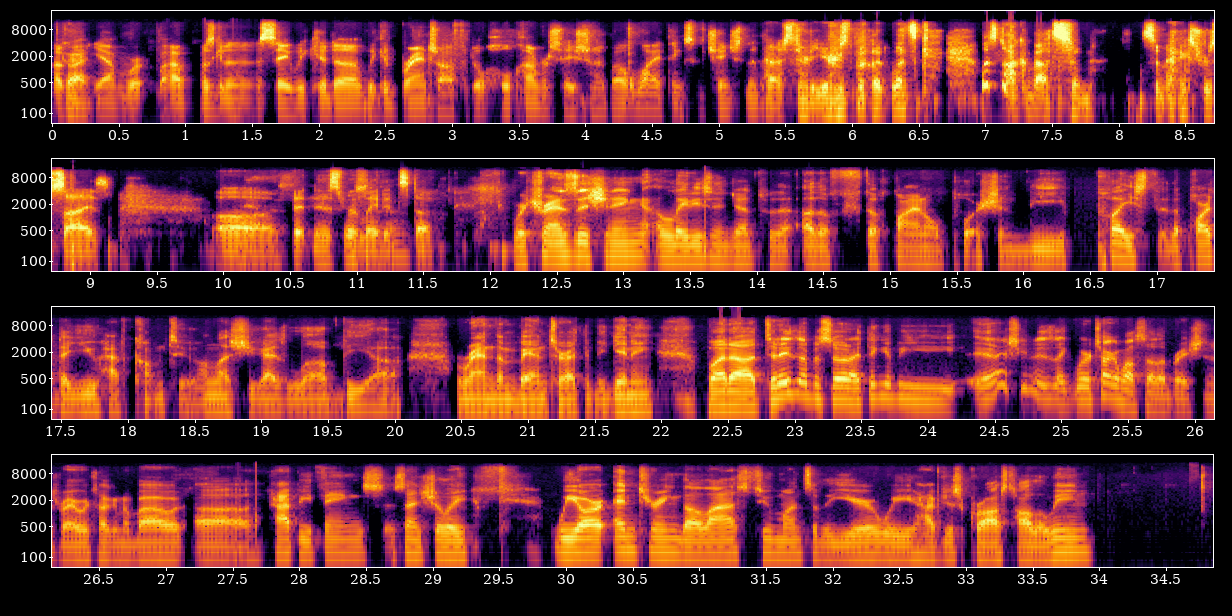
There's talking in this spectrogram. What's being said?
okay, yeah. We're, I was gonna say we could uh, we could branch off into a whole conversation about why things have changed in the past thirty years, but let's let's talk about some some exercise, uh, Yes. fitness related Yes, stuff. we're transitioning, ladies and gents, to the other the final portion, the place, the part that you have come to, unless you guys love the uh, random banter at the beginning. But uh, today's episode, I think it'd be it actually is like we're talking about celebrations, right? We're talking about uh, happy things. Essentially, we are entering the last two months of the year. We have just crossed Halloween.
